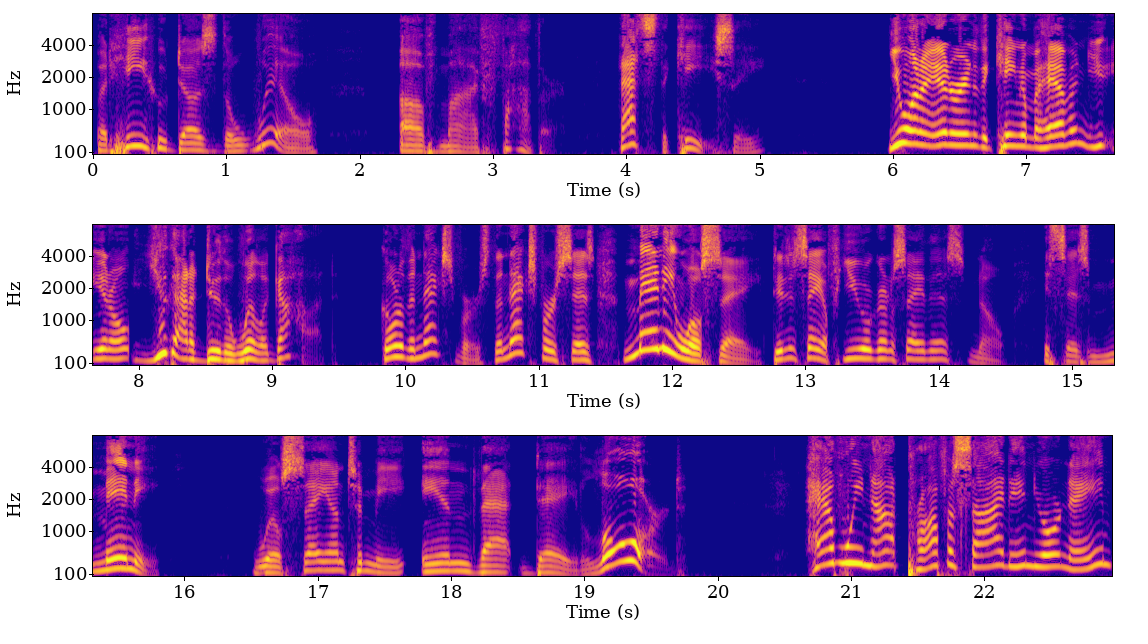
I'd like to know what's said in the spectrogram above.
but he who does the will of my Father. That's the key, see? You want to enter into the kingdom of heaven? You, you know, you got to do the will of God. Go to the next verse. The next verse says, Many will say. Did it say a few are going to say this? No. It says, Many will say unto me in that day, Lord, have we not prophesied in your name,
